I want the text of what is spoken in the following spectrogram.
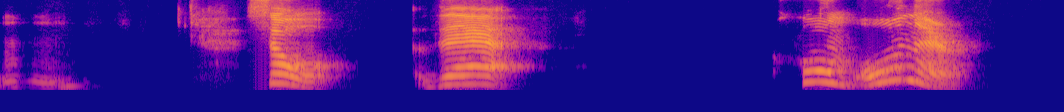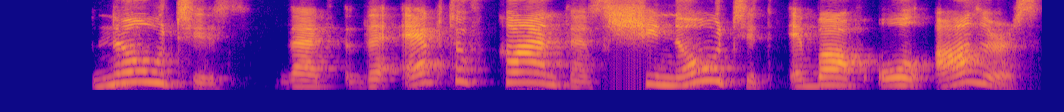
Mm -hmm. So the homeowner noticed that the act of kindness she noted above all others,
